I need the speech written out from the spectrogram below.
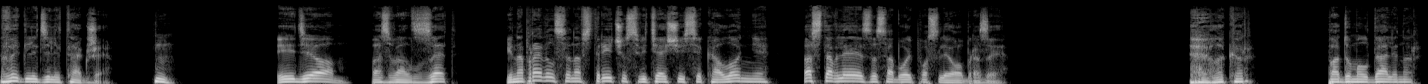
выглядели так же. «Хм. Идем», — позвал Зет и направился навстречу светящейся колонне, оставляя за собой послеобразы. «Элокар?» — подумал Далинор.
